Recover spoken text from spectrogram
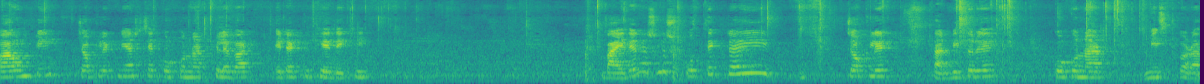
বাউন্টি চকলেট নিয়ে আসছে কোকোনাট ফ্লেভার এটা একটু খেয়ে দেখি। বাইরের আসলে প্রত্যেকটাই চকলেট, তার ভিতরে কোকোনাট মিক্সড করা।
